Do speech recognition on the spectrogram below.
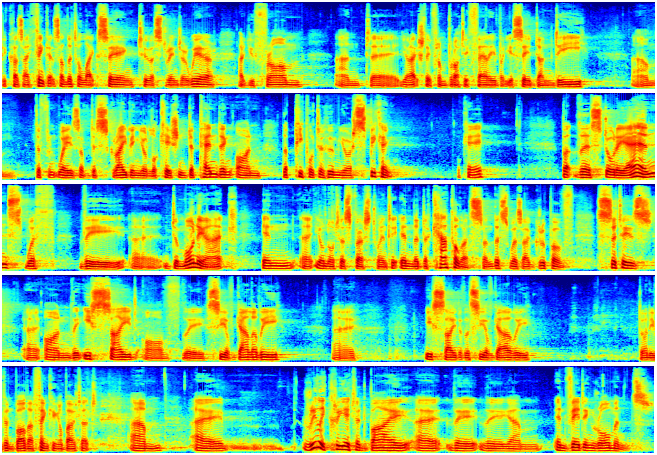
because I think it's a little like saying to a stranger, Where are you from? And uh, you're actually from Broughty Ferry, but you say Dundee. Um, different ways of describing your location depending on the people to whom you're speaking. Okay? But the story ends with the uh, demoniac in, uh, you'll notice verse 20, in the Decapolis. And this was a group of cities uh, on the east side of the Sea of Galilee, uh, east side of the Sea of Galilee. Don't even bother thinking about it. Um, uh, really created by uh, the, the um, invading Romans.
